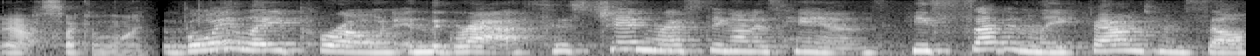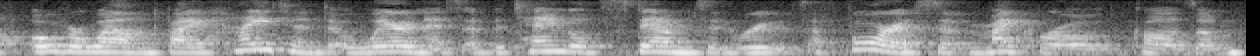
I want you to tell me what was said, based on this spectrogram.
Yeah, second line. The boy lay prone in the grass, his chin resting on his hands. He suddenly found himself overwhelmed by a heightened awareness of the tangled stems and roots, a forest of microcosm.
